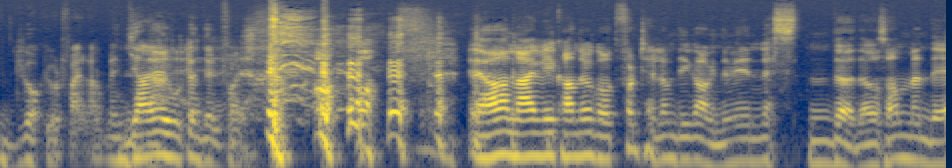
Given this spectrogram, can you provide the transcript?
du har ikke gjort feil, men jeg har gjort en del feil. ja, nei, vi kan jo godt fortelle om de gangene vi nesten døde og sånn, men det,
